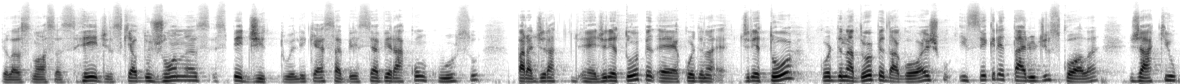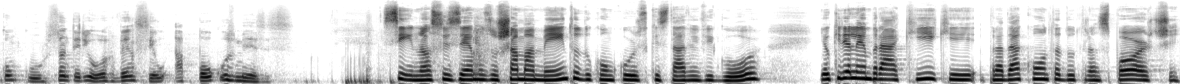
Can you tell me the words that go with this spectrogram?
pelas nossas redes, que é a do Jonas Expedito. Ele quer saber se haverá concurso para é, diretor, é, coordena, diretor, coordenador pedagógico e secretário de escola, já que o concurso anterior venceu há poucos meses. Sim, nós fizemos o chamamento do concurso que estava em vigor. Eu queria lembrar aqui que, para dar conta do transporte,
